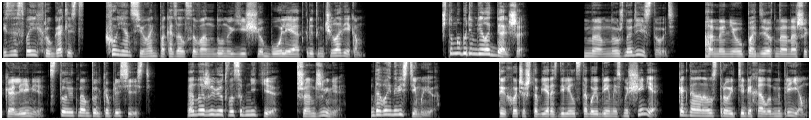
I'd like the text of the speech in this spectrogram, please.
Из-за своих ругательств Хуян Сюань показался Ван Дуну еще более открытым человеком. «Что мы будем делать дальше?» «Нам нужно действовать. Она не упадет на наши колени, стоит нам только присесть. Она живет в особняке, в Шанджине. Давай навестим ее. Ты хочешь, чтобы я разделил с тобой бремя смущения, когда она устроит тебе холодный прием?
